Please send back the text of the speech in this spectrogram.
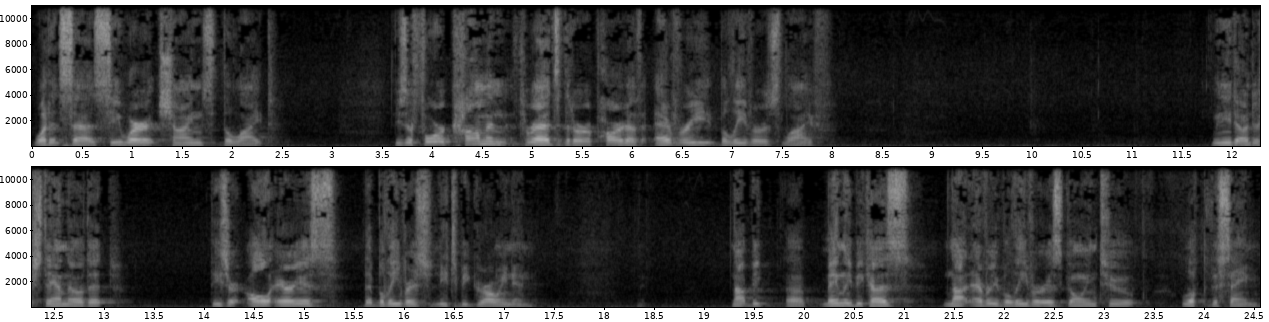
what it says, see where it shines the light. These are four common threads that are a part of every believer's life. We need to understand, though, that these are all areas that believers need to be growing in. Not be, uh, mainly because not every believer is going to look the same.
